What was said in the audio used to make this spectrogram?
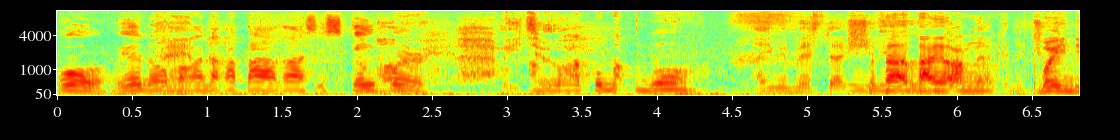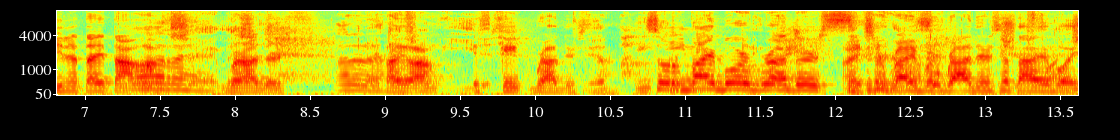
Oh, yun o. Mga nakatakas, escaper. Me Ang too. mga tumakbo. I even missed that shit. Basta tayo ang... Boy, hindi na tayo takas. Alright. Brothers. Ano na? Tayo ang escape brothers na. Survivor Brothers. Ay, survivor brothers na tayo, boy.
